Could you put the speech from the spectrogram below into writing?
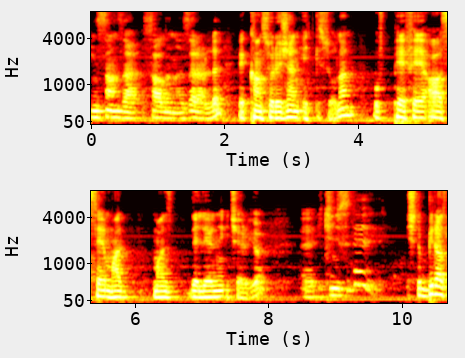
insan za- sağlığına zararlı ve kanserojen etkisi olan bu PFAS mad- maddelerini içeriyor. E, ikincisi de işte biraz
